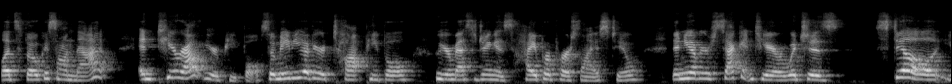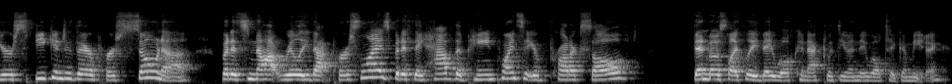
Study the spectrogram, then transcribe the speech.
Let's focus on that and tier out your people. So maybe you have your top people who your messaging is hyper personalized to. Then you have your second tier which is still you're speaking to their persona but it's not really that personalized. But if they have the pain points that your product solved then most likely they will connect with you and they will take a meeting.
